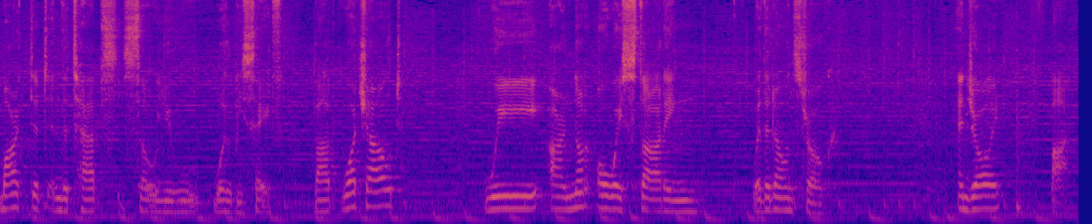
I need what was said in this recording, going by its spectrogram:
marked it in the tabs so you will be safe. But watch out, we are not always starting with a downstroke. Enjoy, bye.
